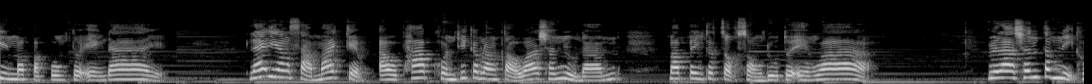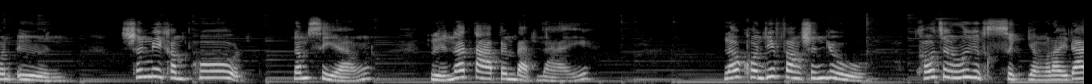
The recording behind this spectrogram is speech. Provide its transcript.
ยินมาปรับปรุงตัวเองได้ และยังสามารถเก็บเอาภาพคนที่กำลังต่อว่าฉันอยู่นั้น มาเป็นกระจกส่องดูตัวเองว่า เวลาฉันตำหนิคนอื่น ฉันมีคำพูด น้ำเสียง หรือหน้าตาเป็นแบบไหน แล้วคนที่ฟังฉันอยู่ เขาจะรู้สึกอย่างไรได้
